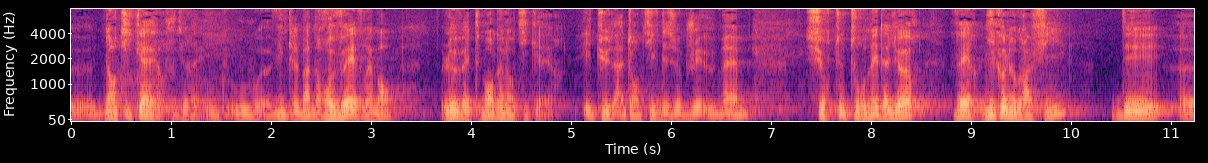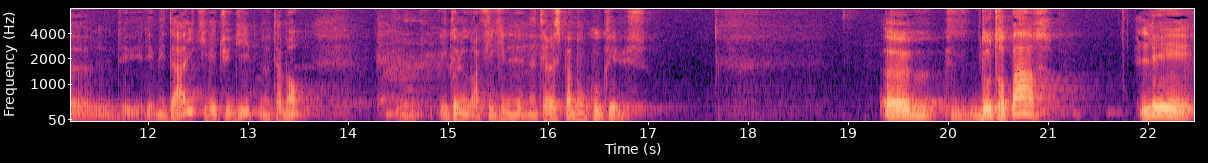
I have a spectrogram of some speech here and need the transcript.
euh, d'antiquaire, je dirais, où, euh, Winkelmann revêt vraiment le vêtement d'un antiquaire. Étude attentive des objets eux-mêmes, surtout tournée d'ailleurs vers l'iconographie des, euh, des, médailles qu'il étudie, notamment, iconographie qui n'intéresse pas beaucoup Clélus. D'autre part, les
